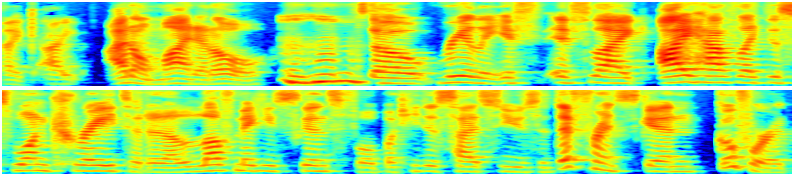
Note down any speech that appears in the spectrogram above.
like I I don't mind at all. Mhm. So really, if if like I have like this one creator that I love making skins for, but he decides to use a different skin, go for it.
